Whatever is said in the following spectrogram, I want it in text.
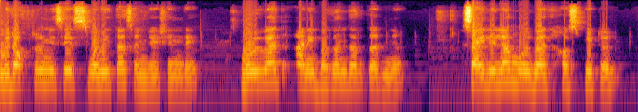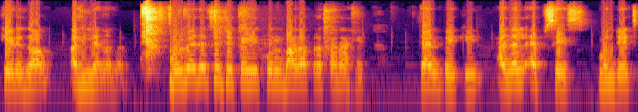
मी डॉक्टर मिसेस वनिता संजय शिंदे मूळव्याध आणि भगंदर तज्ज्ञ सायलीला मूळव्याध हॉस्पिटल केडगाव अहिल्यानगर. मूळव्याधाचे जे काही एकूण बारा प्रकार आहेत त्यांपैकी अॅनल ऍप्सेस म्हणजेच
